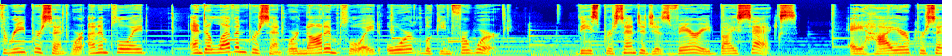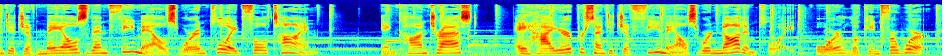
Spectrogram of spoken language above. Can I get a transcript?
3% were unemployed, and 11% were not employed or looking for work. These percentages varied by sex. A higher percentage of males than females were employed full time. In contrast, a higher percentage of females were not employed or looking for work.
